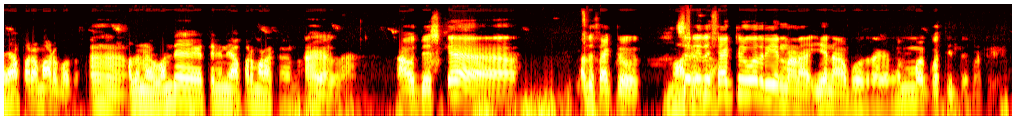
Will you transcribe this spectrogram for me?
ವ್ಯಾಪಾರ ಮಾಡ್ಬೋದು. ಹ್ಮ್ ಅದನ್ನ ಒಂದೇ ತೆನಿನ ವ್ಯಾಪಾರ ಮಾಡಕ್ ಆಗಲ್ಲ. ಆ ಉದ್ದೇಶಕ್ಕೆ ಅದು ಫ್ಯಾಕ್ಟ್ರಿ ಸರ್ ಇದು ಫ್ಯಾಕ್ಟ್ರಿ ಹೋದ್ರೆ ಏನ್ ಮಾಡ ಏನ್ ಆಗ್ಬೋದ್ರಾಗ ನಿಮಗ್ ಗೊತ್ತಿದ್ದ ಮಟ್ಟಿಗೆ.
